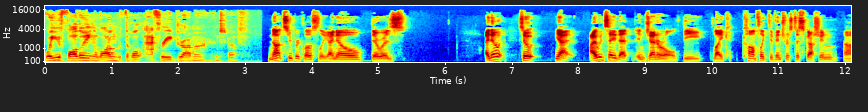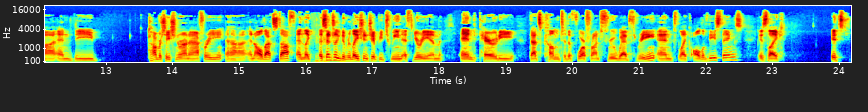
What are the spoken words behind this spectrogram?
were you following along with the whole Afri drama and stuff? not super closely. I know there was. I know. So yeah, I would say that in general, the like conflict of interest discussion uh, and the conversation around Afri uh, and all that stuff, and like essentially the relationship between Ethereum and parity that's come to the forefront through Web three and like all of these things is like. It's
